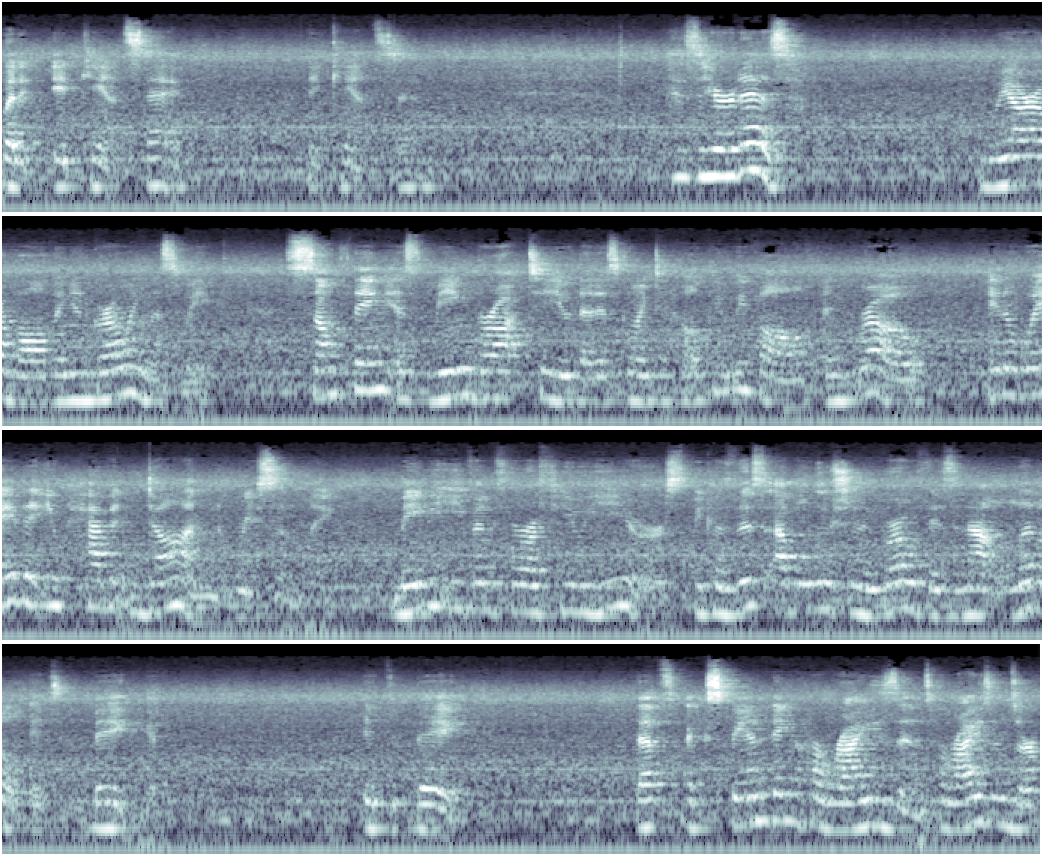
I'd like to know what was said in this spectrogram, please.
But it, it can't stay. It can't stay. Because here it is. We are evolving and growing this week. Something is being brought to you that is going to help you evolve and grow in a way that you haven't done recently, maybe even for a few years, because this evolution and growth is not little, it's big. It's big. That's expanding horizons. Horizons are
